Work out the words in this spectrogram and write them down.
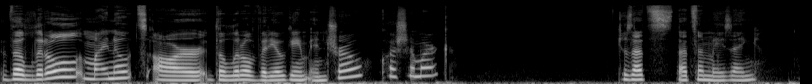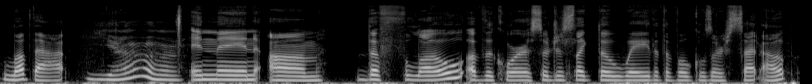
the little my notes are the little video game intro question mark because that's that's amazing love that Yeah. and then um the flow of the chorus so just like the way that the vocals are set up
